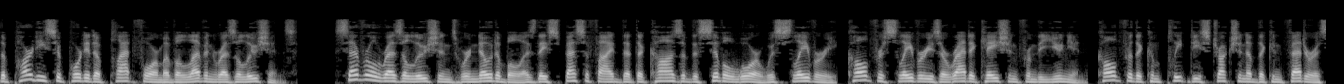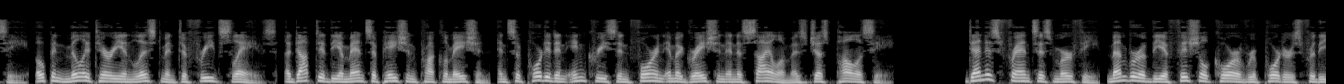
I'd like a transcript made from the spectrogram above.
The party supported a platform of 11 resolutions. Several resolutions were notable as they specified that the cause of the Civil War was slavery, called for slavery's eradication from the Union, called for the complete destruction of the Confederacy, opened military enlistment to freed slaves, adopted the Emancipation Proclamation, and supported an increase in foreign immigration and asylum as just policy. Dennis Francis Murphy, member of the official corps of reporters for the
